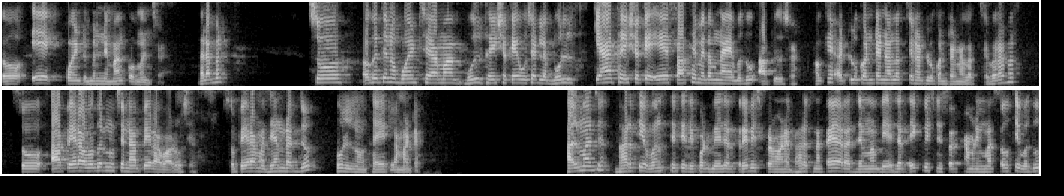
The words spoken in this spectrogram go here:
તો એ એક પોઈન્ટ બંનેમાં કોમન છે. બરાબર? સો અગત્યનો પોઈન્ટ છે આમાં ભૂલ થઈ શકે એવું છે, એટલે ભૂલ ક્યાં થઈ શકે એ સાથે મેં તમને એ બધું આપ્યું છે. ઓકે? આટલું કન્ટેન્ટ અલગ છે ને આટલું કન્ટેન્ટ અલગ છે. બરાબર? સો આ પેરા વગરનું છે ને આ પેરા વાળું છે. સો પેરામાં ધ્યાન રાખજો, ભૂલ ન થાય એટલા માટે. હાલમાં જ ભારતીય વન સ્થિતિ રિપોર્ટ બે હજાર ત્રેવીસ પ્રમાણે ભારતના કયા રાજ્યમાં બે હજાર એકવીસની સરખામણીમાં સૌથી વધુ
